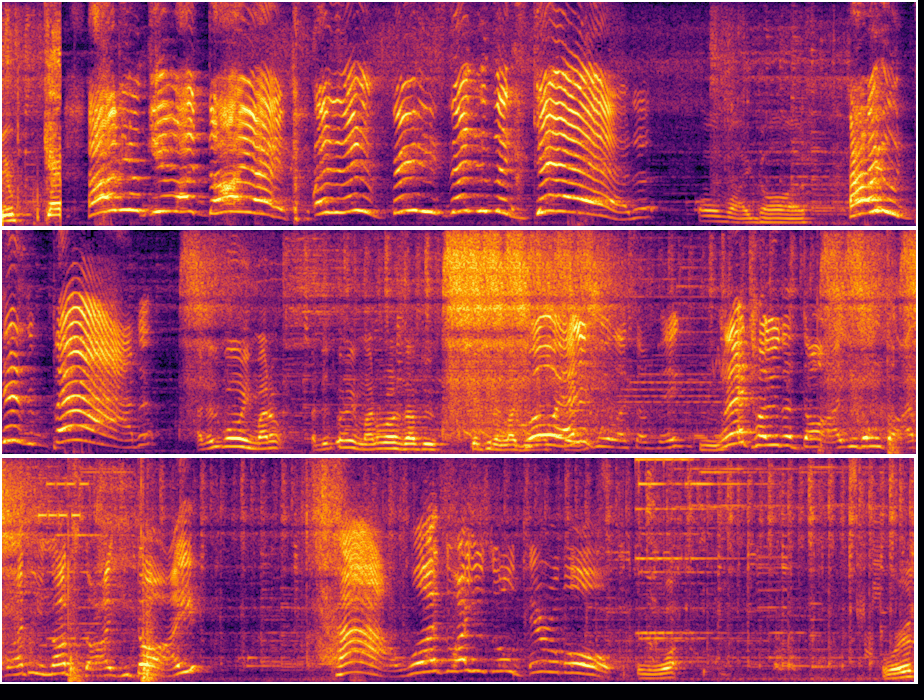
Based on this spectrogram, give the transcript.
you kidding? How do you keep on dying? And then 30 seconds again! Oh my gosh. How are you this bad? At this point, might have, at this point, might have to get to the like. Wait, wait, I just realized something. Hmm. When I tell you to die, you don't die. But when I tell you not to die, you die. How? What? Why are you so terrible? What? Where's?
